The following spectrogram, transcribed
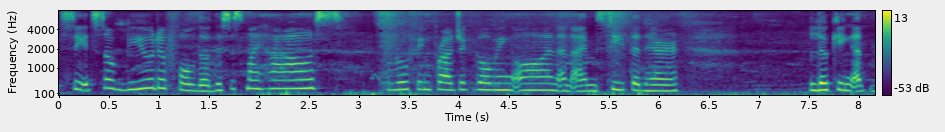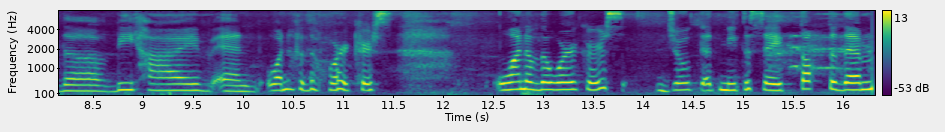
See it's so beautiful though. This is my house roofing project going on and I'm seated here looking at the beehive and one of the workers one of the workers joked at me to say talk to them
